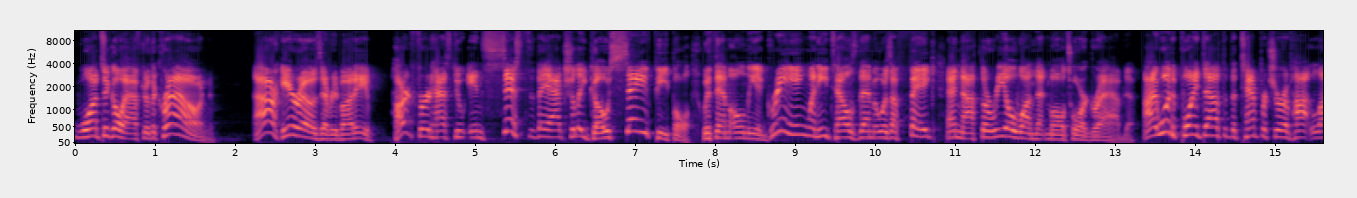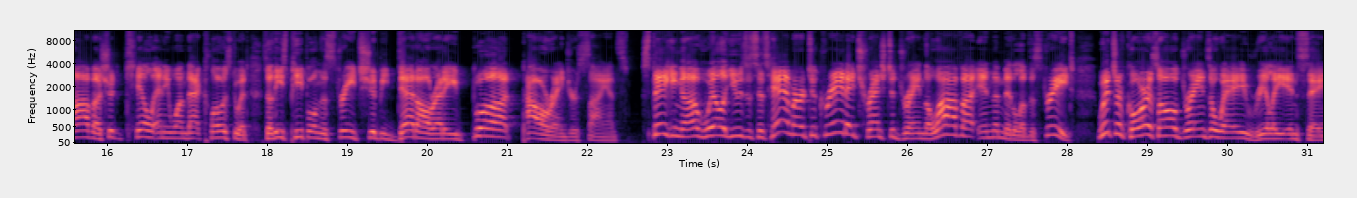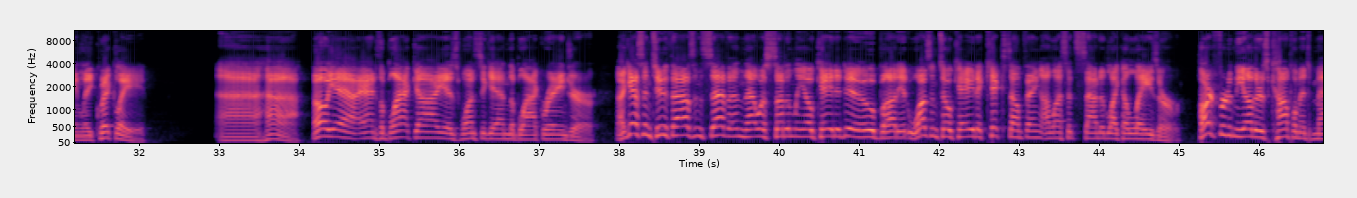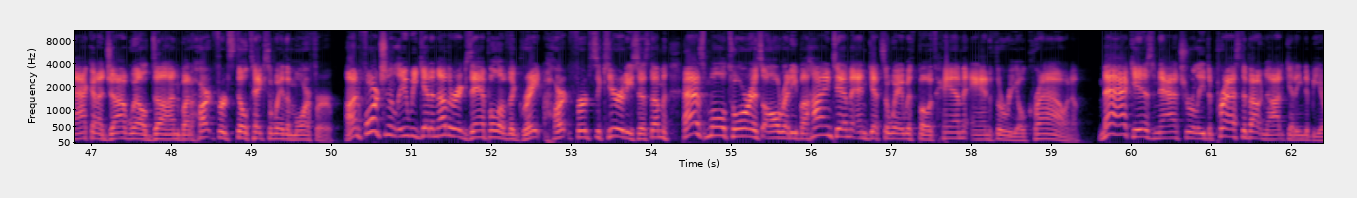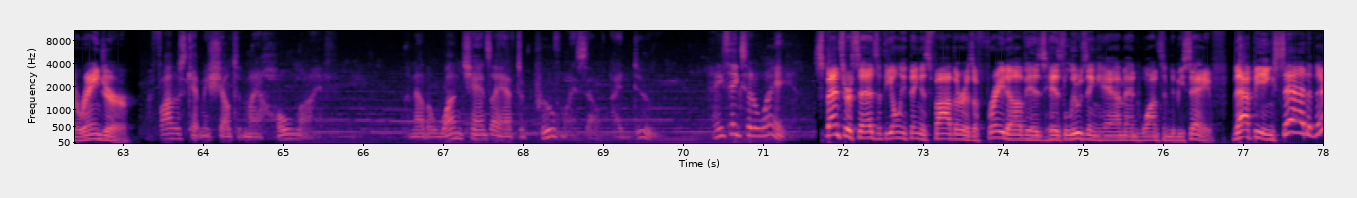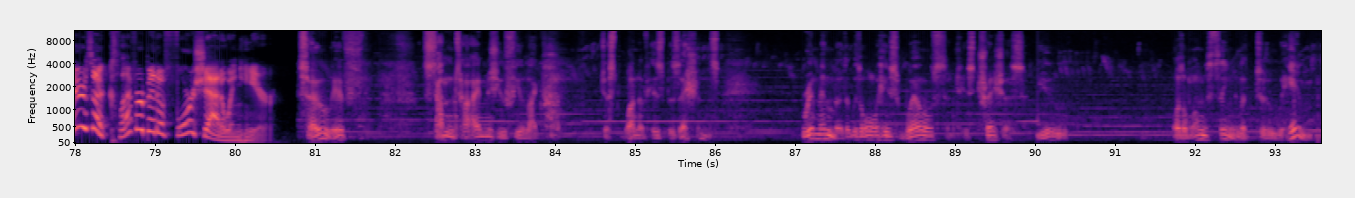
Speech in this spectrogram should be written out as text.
want to go after the crown. Our heroes, everybody! Hartford has to insist that they actually go save people, with them only agreeing when he tells them it was a fake and not the real one that Moltor grabbed. I would point out that the temperature of hot lava should kill anyone that close to it, so these people in the streets should be dead already, but Power Rangers science. Speaking of, Will uses his hammer to create a trench to drain the lava in the middle of the street, which of course all drains away really insanely quickly. Aha. Uh-huh. Oh yeah, and the black guy is once again the Black Ranger. I guess in 2007 that was suddenly okay to do, but it wasn't okay to kick something unless it sounded like a laser. Hartford and the others compliment Mac on a job well done, but Hartford still takes away the morpher. Unfortunately, we get another example of the great Hartford security system, as Moltor is already behind him and gets away with both him and the real crown. Mac is naturally depressed about not getting to be a ranger. My father's kept me sheltered my whole life. And now the one chance I have to prove myself, I do. And he takes it away. Spencer says that the only thing his father is afraid of is his losing him and wants him to be safe. That being said, there's a clever bit of foreshadowing here. So if sometimes you feel like just one of his possessions, Remember that with all his wealth and his treasures, you are the one thing that to him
